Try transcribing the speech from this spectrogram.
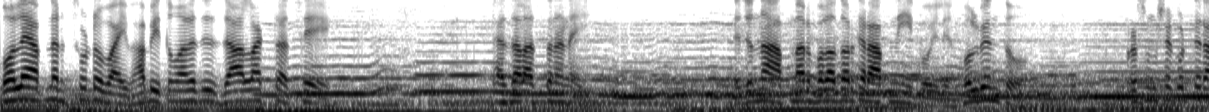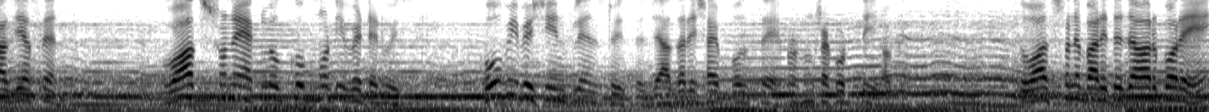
বলে আপনার ছোট ভাই, ভাবি, তোমার যে যা লাগতাছে, ভেজাল আছে না নেই? এজন্য আপনার বলা দরকার, আপনিই বললেন। বলবেন তো, প্রশংসা করতে রাজি আছেন? ওয়াজ শুনে এক লোক খুব মোটিভেটেড হয়েছে খুবই বেশি ইনফ্লুয়েন্সড হয়েছে যে আজারি সাহেব বলছে, প্রশংসা করতেই হবে। তো ওয়াজ শুনে বাড়িতে যাওয়ার পরে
